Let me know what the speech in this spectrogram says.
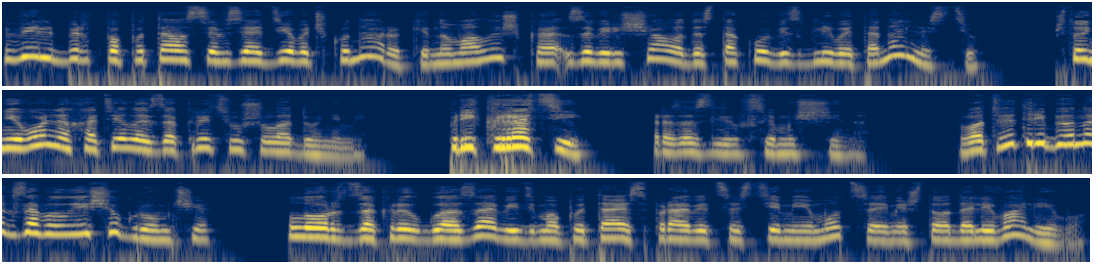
Вильберт попытался взять девочку на руки, но малышка заверещала да с такой визгливой тональностью, что невольно хотелось закрыть уши ладонями. «Прекрати!» — разозлился мужчина. В ответ ребенок завыл еще громче. Лорд закрыл глаза, видимо, пытаясь справиться с теми эмоциями, что одолевали его.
